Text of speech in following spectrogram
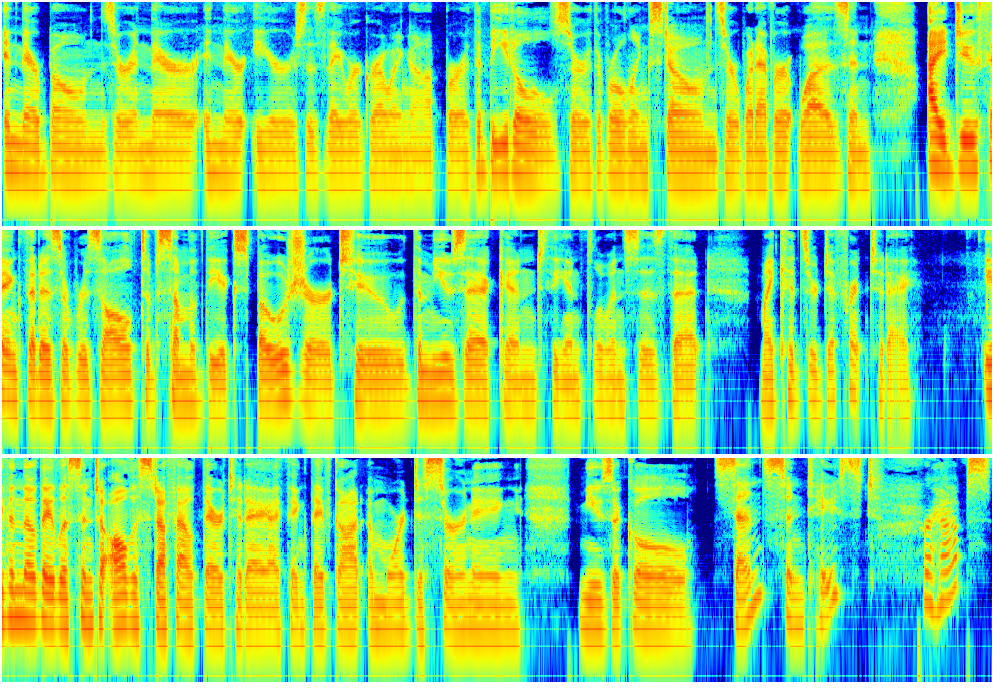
in their bones or in their in their ears as they were growing up or the Beatles or the Rolling Stones or whatever it was and I do think that as a result of some of the exposure to the music and the influences that my kids are different today. Even though they listen to all the stuff out there today, I think they've got a more discerning musical sense and taste, perhaps.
